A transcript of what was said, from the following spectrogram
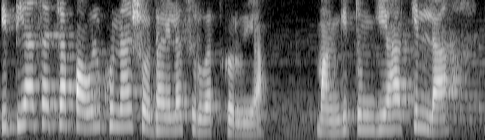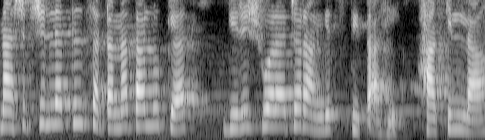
इतिहासाच्या पाऊलखुणा शोधायला सुरुवात करूया. मांगीतुंगी हा किल्ला नाशिक जिल्ह्यातील सटाणा तालुक्यात गिरीश्वराच्या रांगेत स्थित आहे. हा किल्ला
